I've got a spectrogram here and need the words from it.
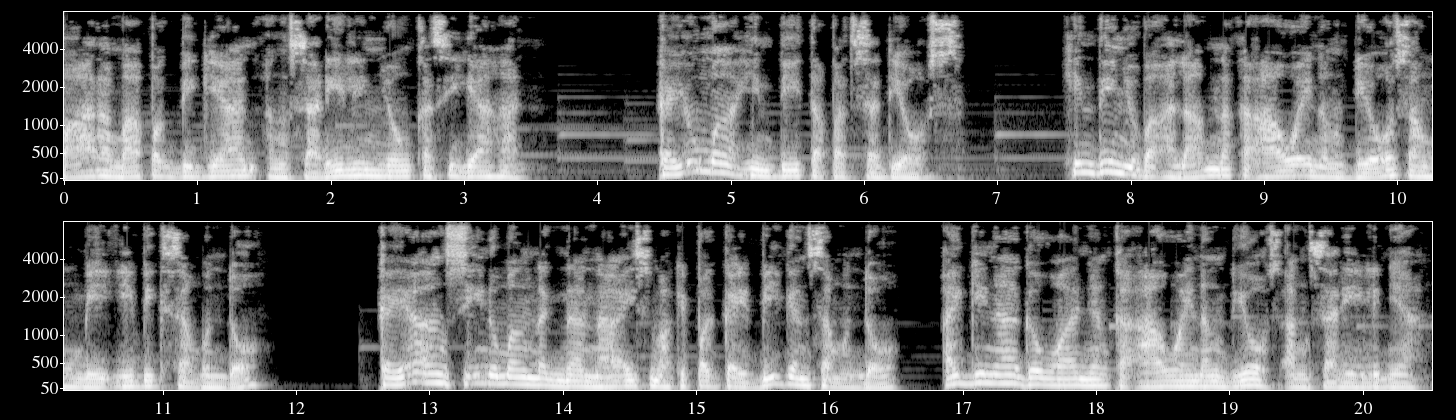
para mapagbigyan ang sarili nyong kasiyahan. Kayong mga hindi tapat sa Diyos, hindi nyo ba alam na kaaway ng Diyos ang umiibig sa mundo? Kaya ang sino mang nagnanais makipagkaibigan sa mundo ay ginagawa niyang kaaway ng Diyos ang sarili niya.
